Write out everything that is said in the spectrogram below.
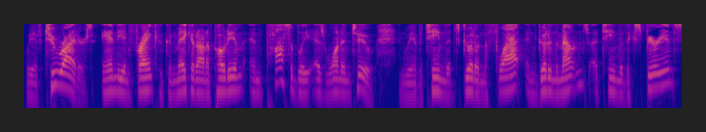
We have two riders, Andy and Frank, who can make it on a podium and possibly as one and two. And we have a team that's good on the flat and good in the mountains, a team with experience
